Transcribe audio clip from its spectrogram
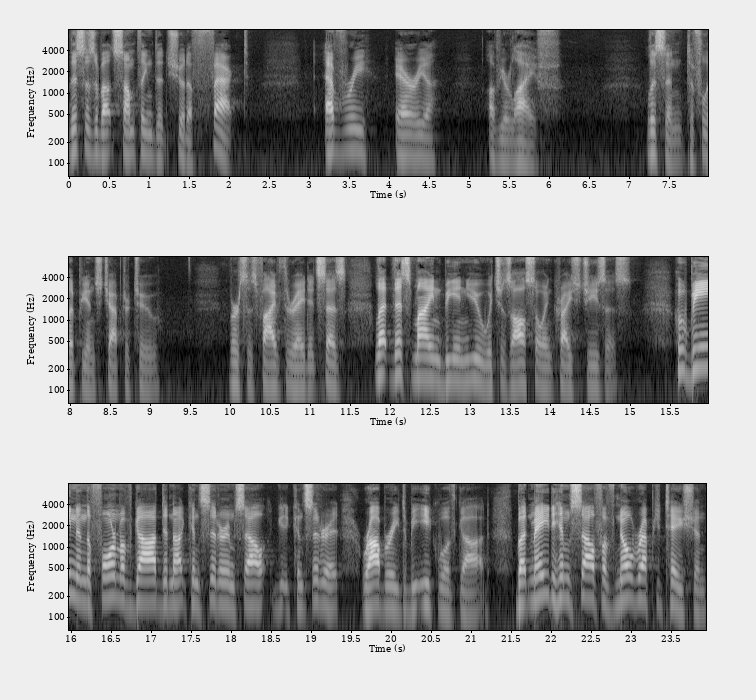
This is about something that should affect every area of your life. Listen to Philippians chapter 2, verses 5 through 8. It says, Let this mind be in you, which is also in Christ Jesus, who being in the form of God did not consider himself consider it robbery to be equal with God, but made himself of no reputation,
